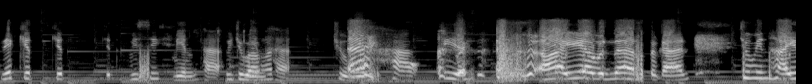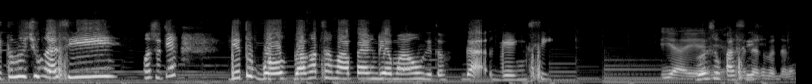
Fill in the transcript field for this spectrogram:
dia cute cute cute bisik Minha lucu Minha. banget. Cuminha eh, iya. Ah iya benar tuh kan. Cuminha itu lucu gak sih? Maksudnya dia tuh bold banget sama apa yang dia mau gitu nggak gengsi iya iya gue suka iya, sih bener-bener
